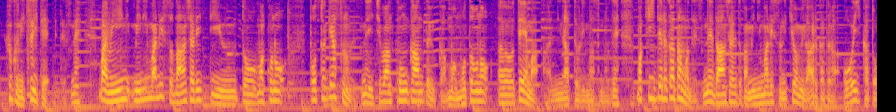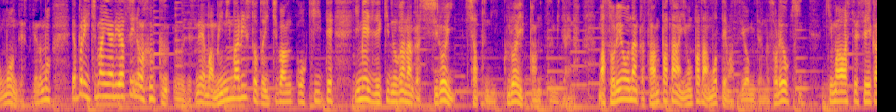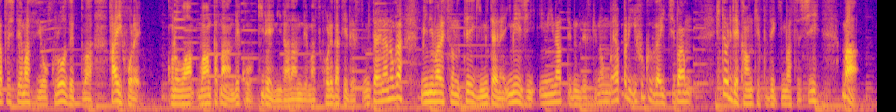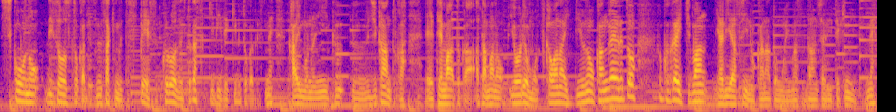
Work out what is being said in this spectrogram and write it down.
服についてですね、まあ、ミニマリスト断捨離っていうと、まあ、このポッドキャストのですね一番根幹というか、まあ、元のテーマになっておりますので、まあ、聞いてる方もですね断捨離とかミニマリストに興味がある方が多いかと思うんですけどもやっぱり一番やりやすいのは服ですね、まあ、ミニマリストと一番こう聞いてイメージできるのがなんか白いシャツに黒いパンツみたいな、まあ、それをなんか3パターン4パターン持ってますよみたいな。それを着回して生活してますよ。クローゼットははいこれ。このワンワンパターンでこう綺麗に並んでます。これだけです。みたいなのがミニマリストの定義みたいなイメージになってるんですけどもやっぱり服が一番一人で完結できますしまあ思考のリソースとかですねさっきも言ったスペースクローゼットがすっきりできるとかですね買い物に行く時間とか、えー、手間とか頭の容量も使わないっていうのを考えると服が一番やりやすいのかなと思います。断捨離的にですね。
